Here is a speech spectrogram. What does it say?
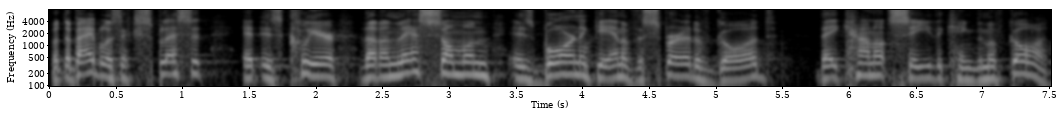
But the Bible is explicit, it is clear that unless someone is born again of the Spirit of God, they cannot see the kingdom of God.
